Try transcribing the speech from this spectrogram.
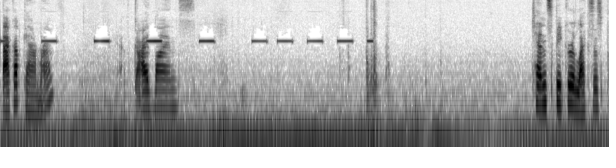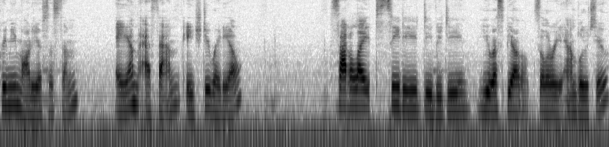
Backup camera. You have guidelines. 10 speaker Lexus premium audio system. AM, FM, HD radio satellite, CD, DVD, USB auxiliary, and Bluetooth.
